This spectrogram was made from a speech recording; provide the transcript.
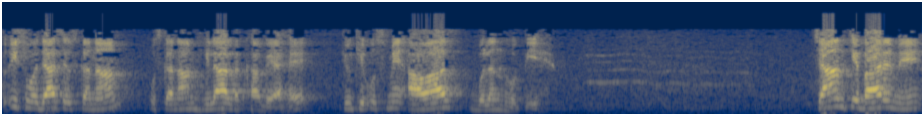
तो इस वजह से उसका नाम उसका नाम हिलाल रखा गया है, क्योंकि उसमें आवाज़ बुलंद होती है। चाँद के बारे में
